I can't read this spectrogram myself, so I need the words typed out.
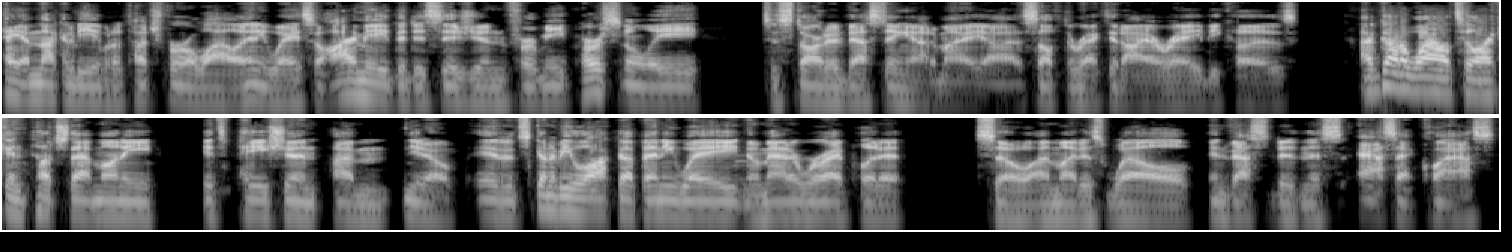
hey, I'm not going to be able to touch for a while anyway. So I made the decision for me personally to start investing out of my uh, self directed IRA because I've got a while till I can touch that money. It's patient. I'm, you know, it's going to be locked up anyway, no matter where I put it. So I might as well invest it in this asset class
